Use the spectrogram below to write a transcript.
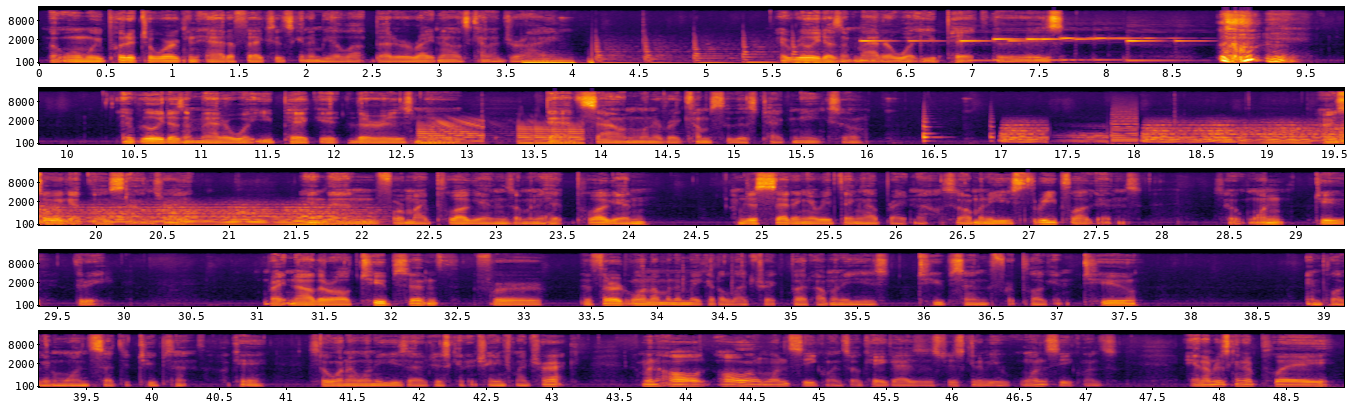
But when we put it to work and add effects, it's going to be a lot better. Right now it's kind of dry. It really doesn't matter what you pick. There is... it really doesn't matter what you pick. It There is no bad sound whenever it comes to this technique, so... So we got those sounds, right? And then for my plugins, I'm going to hit plugin. I'm just setting everything up right now. So I'm going to use three plugins. So one, two, three. Right now they're all tube synth. For the third one, I'm going to make it electric, but I'm going to use tube synth for plugin two and plugin one set to tube synth. Okay, so when I want to use that, I'm just going to change my track. I'm going to all all in one sequence. Okay, guys, it's just going to be one sequence, and I'm just going to play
